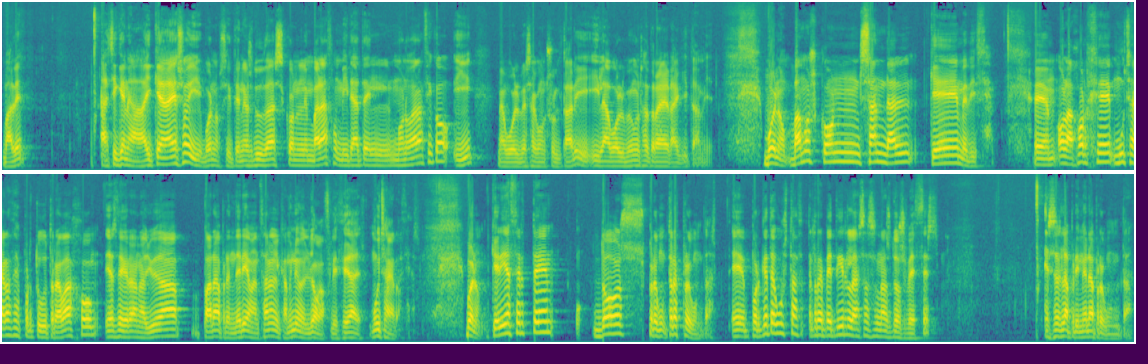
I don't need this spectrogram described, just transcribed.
¿Vale? Así que nada, ahí queda eso y bueno, si tienes dudas con el embarazo, mírate el monográfico y me vuelves a consultar y, la volvemos a traer aquí también. Bueno, vamos con Sandal que me dice, em, hola Jorge, muchas gracias por tu trabajo, es de gran ayuda para aprender y avanzar en el camino del yoga, felicidades, muchas gracias. Bueno, quería hacerte dos, tres preguntas. Eh, ¿Por qué te gusta repetir las asanas dos veces? Esa es la primera pregunta.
